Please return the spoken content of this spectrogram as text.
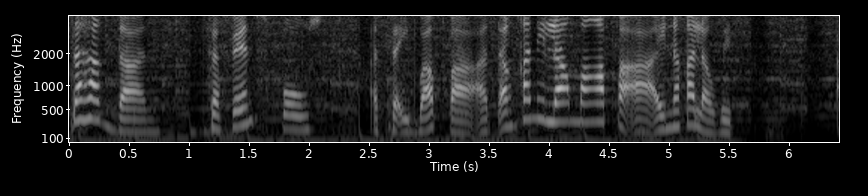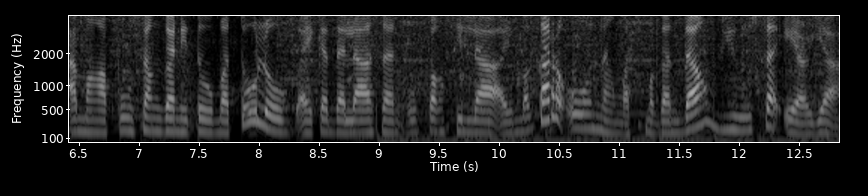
sa hagdan, sa fence post, at sa iba pa at ang kanilang mga paa ay nakalawit. Ang mga pusang ganito matulog ay kadalasan upang sila ay magkaroon ng mas magandang view sa area.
